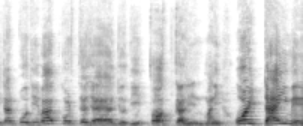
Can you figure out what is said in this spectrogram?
এটার প্রতিবাদ করতে যায় যদি তৎকালীন মানে ওই টাইমে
